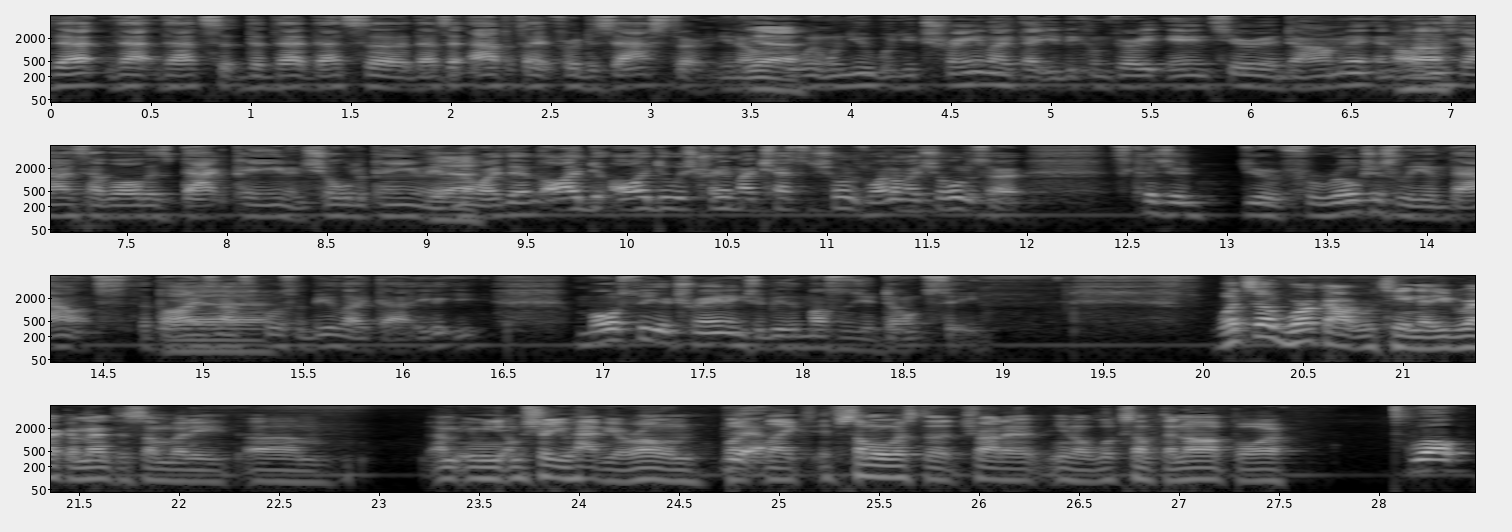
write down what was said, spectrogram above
that that that's a, that, that that's a that's an appetite for disaster. You know, Yeah. when, when you when you train like that, you become very anterior dominant, and all Uh-huh. these guys have all this back pain and shoulder pain, and they Yeah. have no idea. All I do all I do is train my chest and shoulders. Why do my shoulders hurt? It's because you're you're ferociously imbalanced. The body's not supposed to be like that. You, you, most of your training should be the muscles you don't see. What's a workout routine that you'd recommend to somebody? Um, I mean, I'm sure you have your own, but Yeah. like if someone was to try to, you know, look something up or Well,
